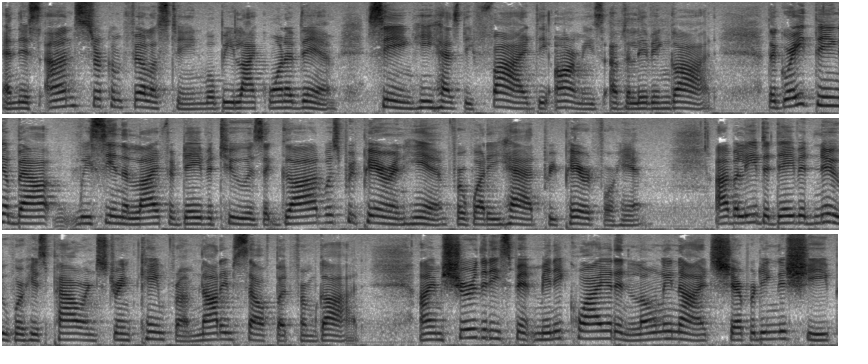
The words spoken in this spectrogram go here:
and this uncircum Philistine will be like one of them, seeing he has defied the armies of the living God. The great thing about we see in the life of David too is that God was preparing him for what he had prepared for him. I believe that David knew where his power and strength came from, not himself, but from God. I am sure that he spent many quiet and lonely nights shepherding the sheep,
